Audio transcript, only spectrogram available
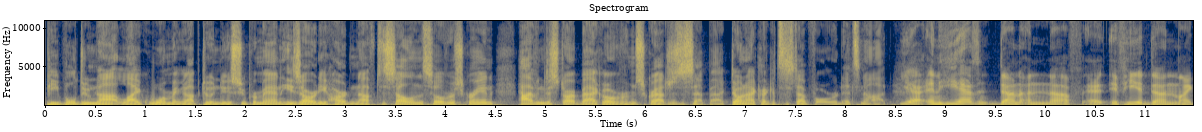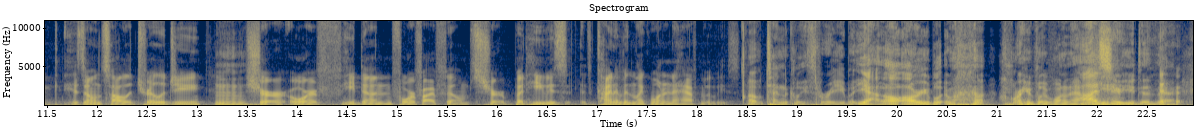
people do not like warming up to a new Superman. He's already hard enough to sell on the silver screen. Having to start back over from scratch is a setback. Don't act like it's a step forward. It's not. Yeah, and he hasn't done enough. If he had done like his own solid trilogy, mm-hmm. sure, or if he'd done four or five films, sure, but he was kind of in like one and a half movies. Oh, technically three, but yeah, arguably, arguably one and a half. I see what you did there.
